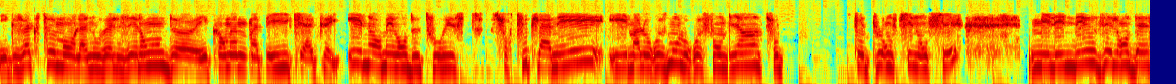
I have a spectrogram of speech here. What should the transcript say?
Exactement. La Nouvelle-Zélande euh, est quand même un pays qui accueille énormément de touristes sur toute l'année et malheureusement, on le ressent bien sur, sur le plan financier. Mais les Néo-Zélandais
